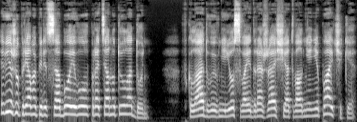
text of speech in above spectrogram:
Вижу прямо перед собой его протянутую ладонь. Вкладываю в нее свои дрожащие от волнения пальчики.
